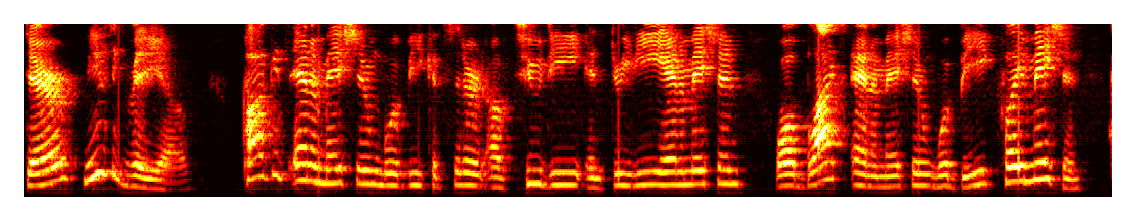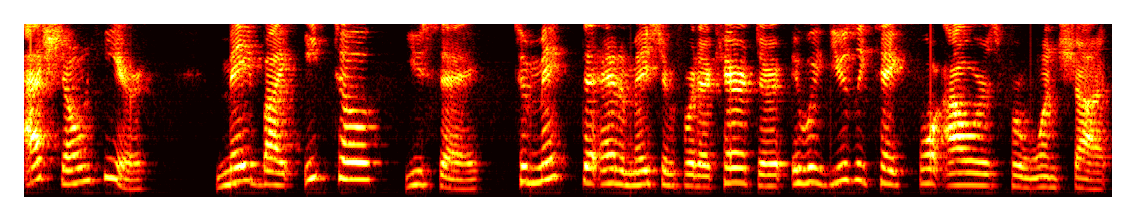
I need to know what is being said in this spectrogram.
their music video. Pockets animation would be considered of 2D and 3D animation, while Black's animation would be claymation, as shown here. Made by Ito Yusei. To make the animation for their character, it would usually take 4 hours for one shot.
